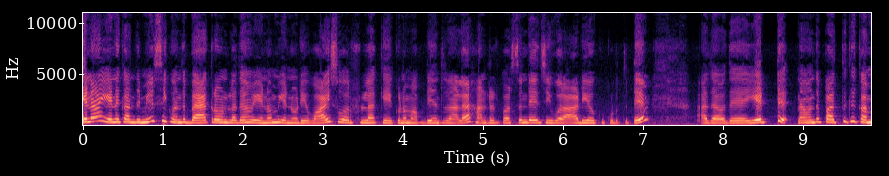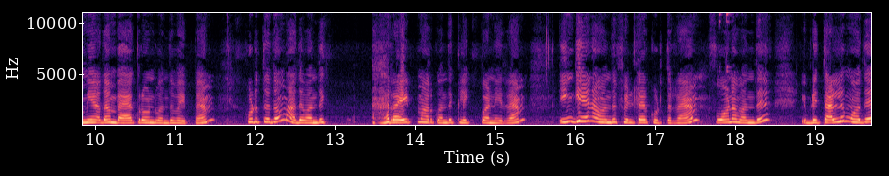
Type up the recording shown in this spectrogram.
ஏன்னா எனக்கு அந்த மியூசிக் வந்து பேக்ரவுண்டில் தான் வேணும். என்னுடைய வாய்ஸ் ஓவர் ஃபுல்லாக கேட்கணும் அப்படின்றனால ஹண்ட்ரட் பர்சன்டேஜ் ஒரு ஆடியோவுக்கு கொடுத்துட்டு அதாவது எட்டு நான் வந்து பத்துக்கு கம்மியாக தான் பேக்ரவுண்ட் வந்து வைப்பேன். கொடுத்ததும் அதை வந்து ரைட் மார்க் வந்து கிளிக் பண்ணிடுறேன். இங்கேயே நான் வந்து ஃபில்டர் கொடுத்துட்றேன். ஃபோனை வந்து இப்படி தள்ளும் போது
